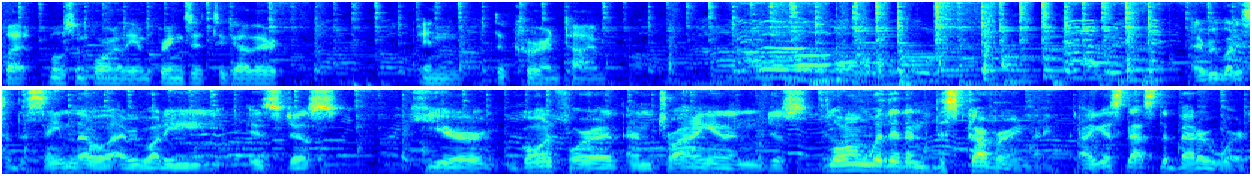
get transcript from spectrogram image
but most importantly, it brings it together in the current time. Everybody's at the same level. Everybody is just here going for it and trying it and just flowing with it and discovering it. I guess that's the better word.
